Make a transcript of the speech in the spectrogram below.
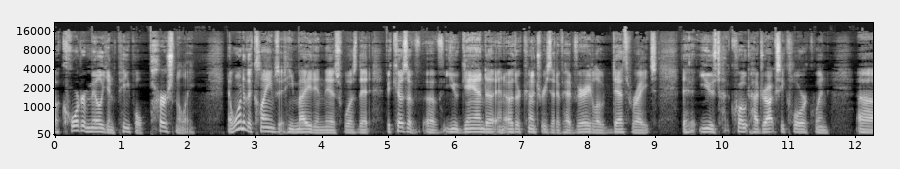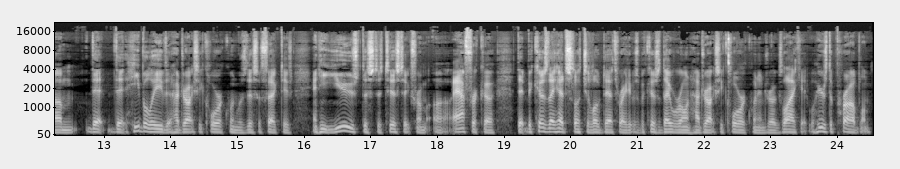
a quarter million people personally. Now, one of the claims that he made in this was that because of, of Uganda and other countries that have had very low death rates that used, quote, hydroxychloroquine, um, that that he believed that hydroxychloroquine was this effective, and he used the statistic from uh, Africa that because they had such a low death rate, it was because they were on hydroxychloroquine and drugs like it. Well, here's the problem:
